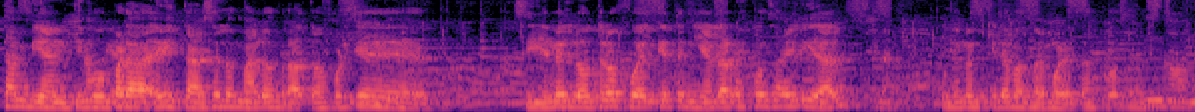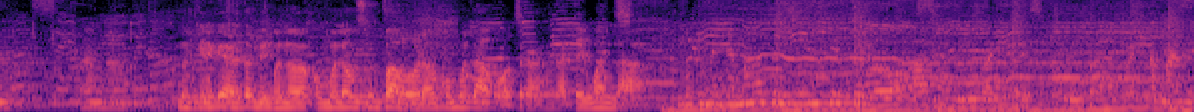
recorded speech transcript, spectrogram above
también, tipo, También. para evitarse los malos ratos, porque si bien el otro fue el que tenía la responsabilidad, Claro. uno no quiere pasar por estas cosas. No, no, para nada. No quiere quedar también con la- como la usurpadora o como la otra, gata igualdad. Lo que me llama la atención es que esperó a salir varias veces también para reclamarle.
